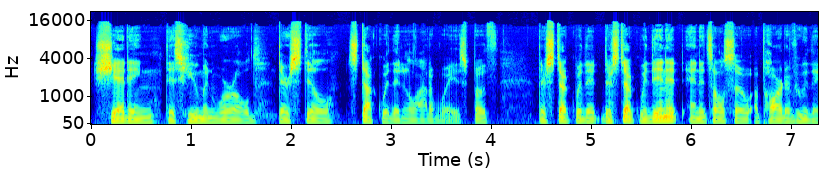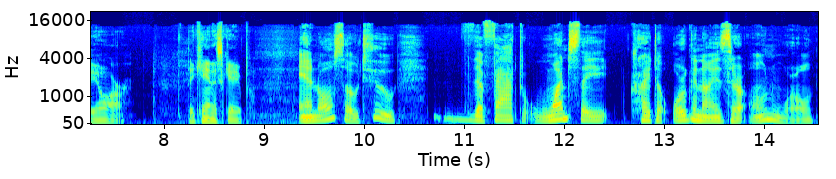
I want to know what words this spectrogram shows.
shedding this human world, they're still stuck with it in a lot of ways. Both they're stuck with it, they're stuck within it, and it's also a part of who they are. They can't escape. And also, too, the fact once they try to organize their own world,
